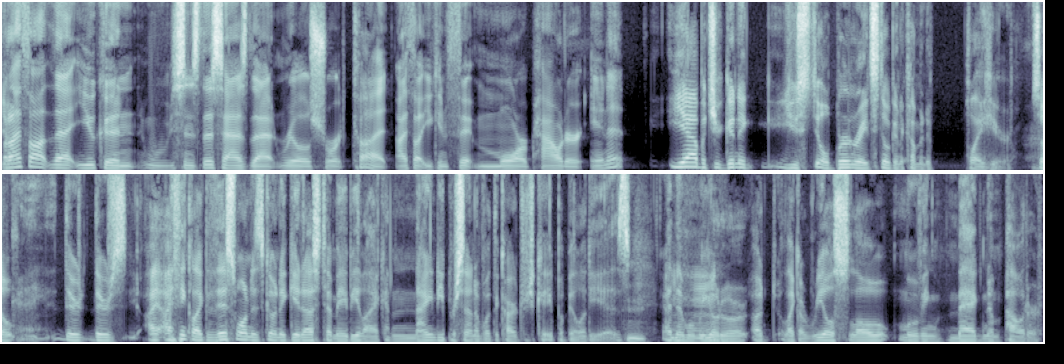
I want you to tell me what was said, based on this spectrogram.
But I thought that you can, since this has that real shortcut, I thought you can fit more powder in it. Yeah, but you're gonna you still burn rate's still gonna come into play here. So Okay. there there's I, I think like this one is going to get us to maybe like ninety percent of what the cartridge capability is, Hmm. and then when we go to a, a like a real slow moving Magnum powder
